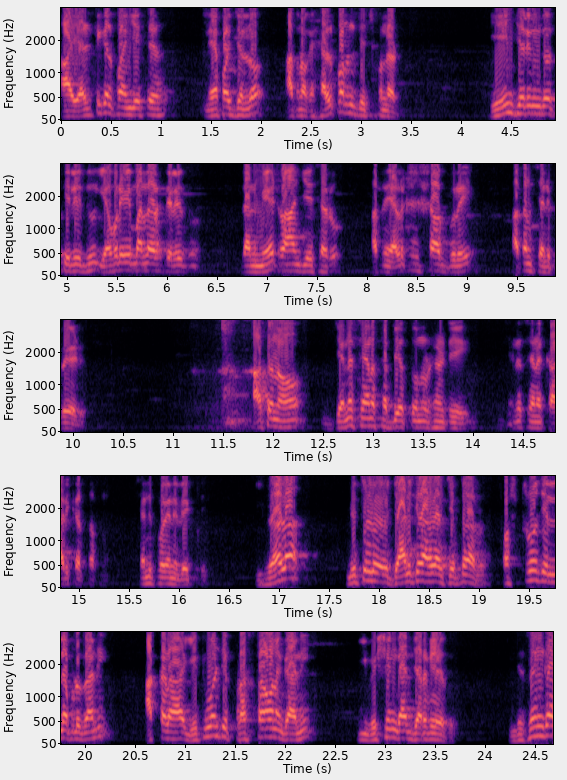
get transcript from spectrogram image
ఆ ఎలక్ట్రికల్ పని చేసే నేపథ్యంలో అతను ఒక హెల్పర్ని తెచ్చుకున్నాడు. ఏం జరిగిందో తెలియదు ఎవరేమన్నారో తెలియదు దాన్ని మీటర్ ఆన్ చేశారు. అతను ఎలక్ట్రిక్ షాక్ గురై అతను చనిపోయాడు. అతను జనసేన సభ్యత్వం ఉన్నటువంటి జనసేన కార్యకర్త అతను చనిపోయిన వ్యక్తి. ఈవేళ మిత్రుడు జానకిరావు గారు చెప్తున్నారు ఫస్ట్ రోజు వెళ్ళినప్పుడు కానీ అక్కడ ఎటువంటి ప్రస్తావన కానీ ఈ విషయం కానీ జరగలేదు. నిజంగా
